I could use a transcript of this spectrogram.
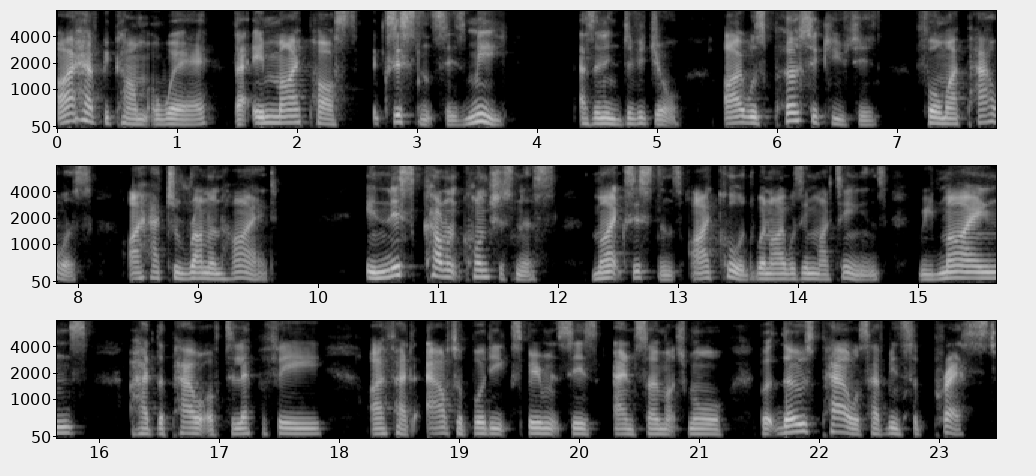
I have become aware that in my past existences, me as an individual, I was persecuted for my powers. I had to run and hide. In this current consciousness, my existence, I could, when I was in my teens, read minds. I had the power of telepathy. I've had out of body experiences and so much more. But those powers have been suppressed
